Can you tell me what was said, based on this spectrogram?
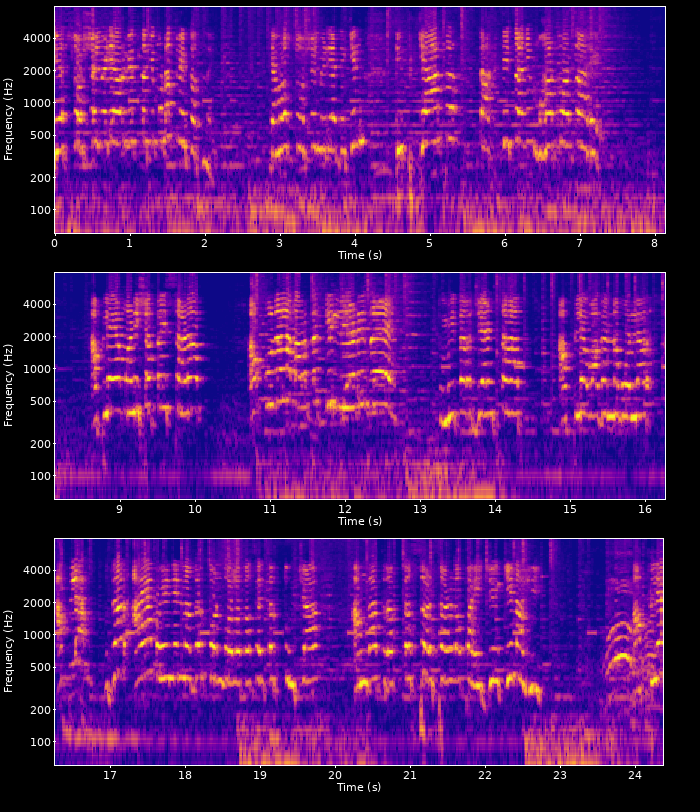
जे सोशल मीडियावर विकतं ते कुठंच विकत नाही. त्यामुळे सोशल मीडिया देखील तितक्याच ताकदीचं आणि महत्वाचं आहे. आपल्या या मनीषाताई सणा अहो, कुणाला तुम्ही तर जेंट्स आहात. आपल्या वाघांना बोलल्यावर आपल्या जर आया बहिणींना जर कोण बोलत असेल तर तुमच्या अंगात रक्त सळसळलं पाहिजे की नाही? आपल्या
